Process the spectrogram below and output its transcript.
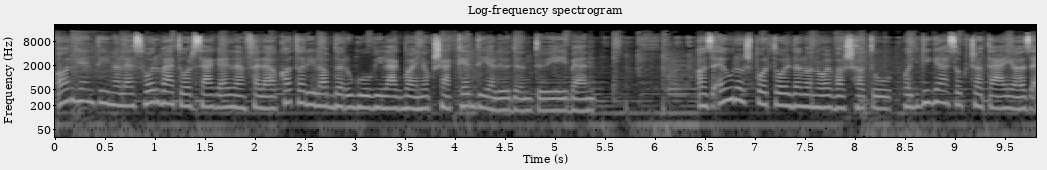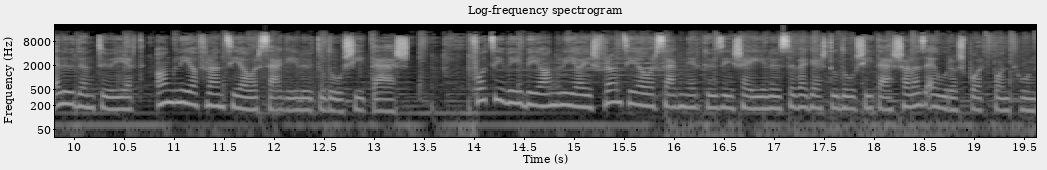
Argentína lesz Horvátország ellenfele a Katari labdarúgó világbajnokság keddi elődöntőjében. Az Eurosport oldalon olvasható, hogy gigászok csatája az elődöntőért, Anglia-Franciaország élő tudósítás. Foci VB Anglia és Franciaország mérkőzése élő szöveges tudósítással az eurosport.hu-n.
